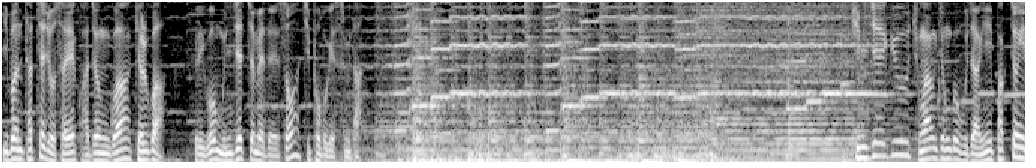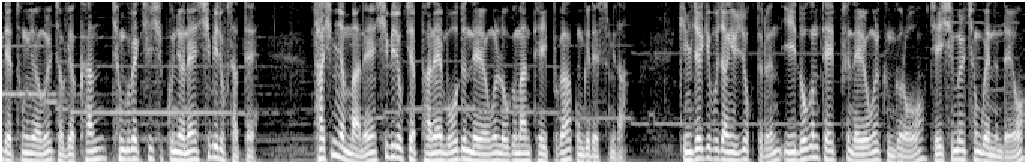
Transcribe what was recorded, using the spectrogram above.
이번 자체 조사의 과정과 결과 그리고 문제점에 대해서 짚어보겠습니다. 김재규 중앙정보부장이 박정희 대통령을 저격한 1979년의 11.6 사태. 40년 만에 11.6 재판의 모든 내용을 녹음한 테이프가 공개됐습니다. 김재규 부장의 유족들은 이 녹음 테이프 내용을 근거로 재심을 청구했는데요.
